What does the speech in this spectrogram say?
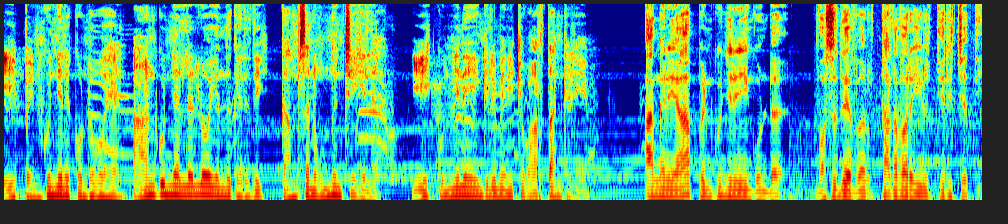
ഈ പെൺകുഞ്ഞിനെ കൊണ്ടുപോയാൽ ആൺകുഞ്ഞല്ലല്ലോ എന്ന് കരുതി കംസൻ ഒന്നും ചെയ്യില്ല. ഈ കുഞ്ഞിനെയെങ്കിലും എനിക്ക് വളർത്താൻ കഴിയും. അങ്ങനെ ആ പെൺകുഞ്ഞിനെയും കൊണ്ട് വസുദേവർ തടവറയിൽ തിരിച്ചെത്തി.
